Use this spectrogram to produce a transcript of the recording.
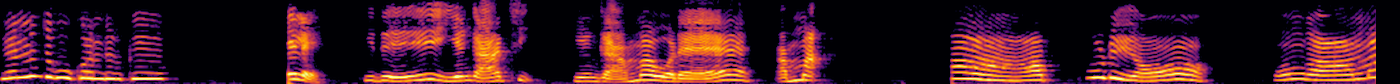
என்னத்துக்கு உட்கார்ந்துருக்கு ஏலே இது எங்க ஆச்சி எங்க அம்மாவோட அம்மா ஆ, அப்படியா உங்க அம்மா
